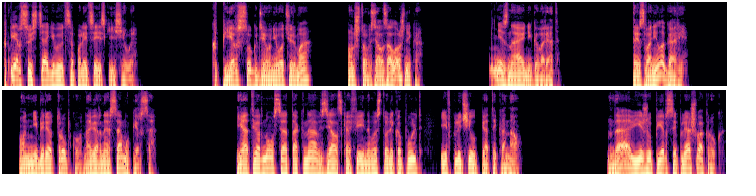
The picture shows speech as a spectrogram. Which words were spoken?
К пирсу стягиваются полицейские силы». «К пирсу, где у него тюрьма?» Он что, взял заложника? Не знаю, не говорят. Ты звонила Гарри? Он не берет трубку, наверное, сам у Пирса. Я отвернулся от окна, взял с кофейного столика пульт и включил пятый канал. Да, вижу пирс и пляж вокруг.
